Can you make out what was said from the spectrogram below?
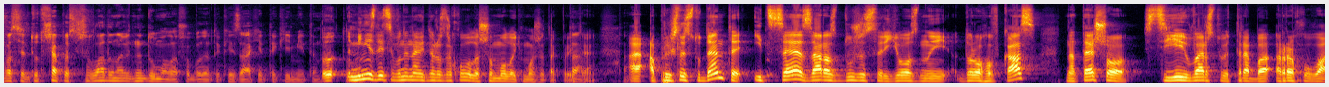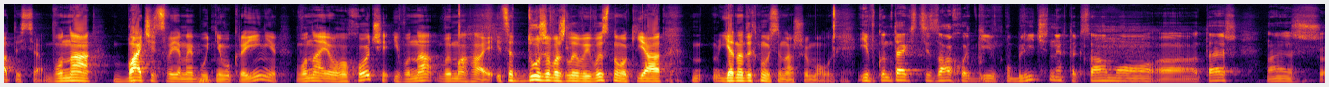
Василь, тут ще пише, що влада навіть не думала, що буде такий захід, такий мітинг. Е, Мені здається, вони навіть не розраховували, що молодь може так прийти. Так, А, а прийшли студенти, і це зараз дуже серйозний дороговказ на те, що з цією верствою треба рахуватися. Вона бачить своє майбутнє в Україні, вона його хоче і вона вимагає. І це дуже важливий висновок. Я, я надихнувся нашою молоддю. І в контексті заходів публічних так само е, теж знаєш, е,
